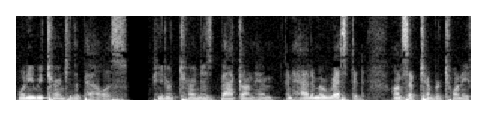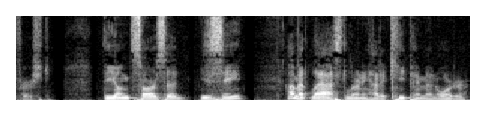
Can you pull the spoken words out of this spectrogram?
When he returned to the palace, Peter turned his back on him and had him arrested on September 21st. The young Tsar said, You see, I'm at last learning how to keep him in order.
